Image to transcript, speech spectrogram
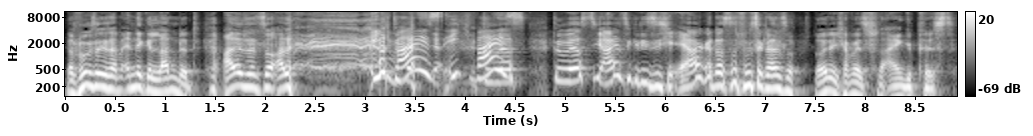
das Flugzeug ist am Ende gelandet. Alle sind so, alle. Ich weiß, ich Du weiß. wärst, du wärst die Einzige, die sich ärgert, dass das Flugzeug landet. So, Leute, ich habe jetzt schon eingepisst.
